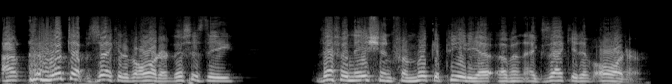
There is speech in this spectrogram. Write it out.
I looked up executive order. This is the definition from Wikipedia of an executive order.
